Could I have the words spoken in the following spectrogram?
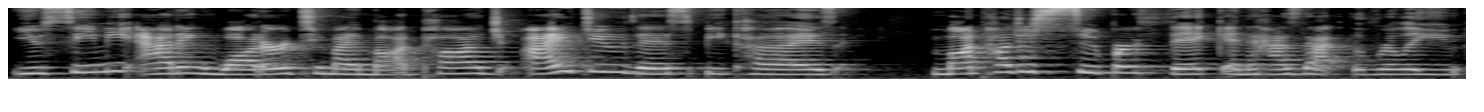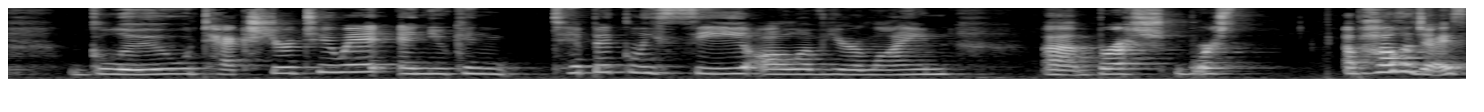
You see me adding water to my Mod Podge. I do this because Mod Podge is super thick and it has that really glue texture to it and you can typically see all of your line um, brush, brush apologize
